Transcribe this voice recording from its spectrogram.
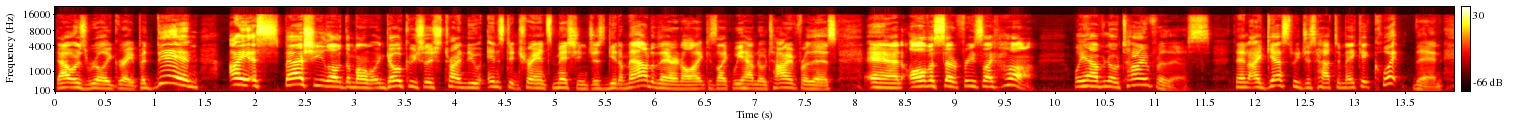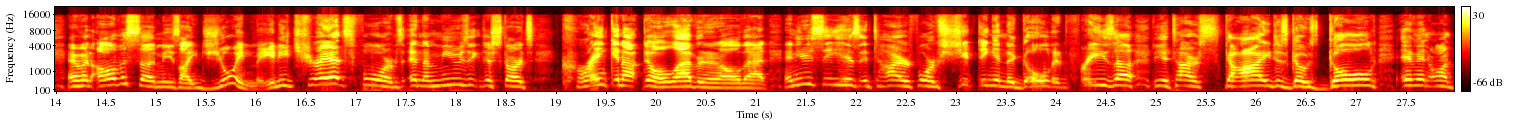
that was really great. But then, I especially love the moment when Goku's just trying to do instant transmission, just get him out of there and all that, because, like, we have no time for this. And all of a sudden, Frieza's like, huh, we have no time for this then I guess we just have to make it quick then. And when all of a sudden he's like, join me, and he transforms, and the music just starts cranking up to 11 and all that, and you see his entire form shifting into golden Frieza, the entire sky just goes gold, and then on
